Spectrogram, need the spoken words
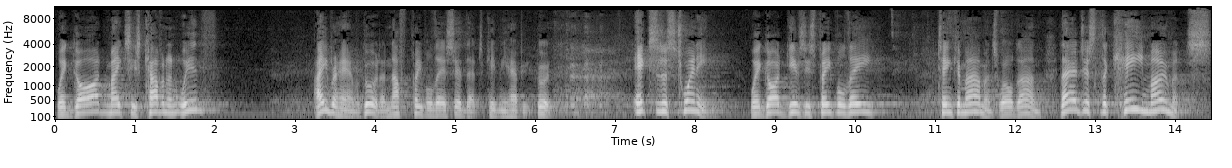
where God makes his covenant with Abraham. Good. Enough people there said that to keep me happy. Good. Exodus 20, where God gives his people the Ten Commandments. Well done. They are just the key moments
